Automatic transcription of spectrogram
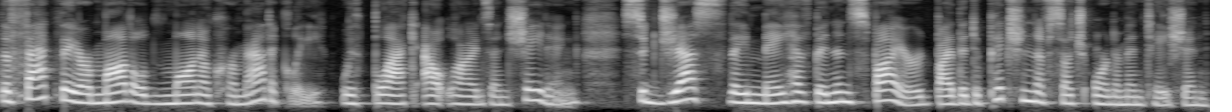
The fact they are modeled monochromatically, with black outlines and shading, suggests they may have been inspired by the depiction of such ornamentation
